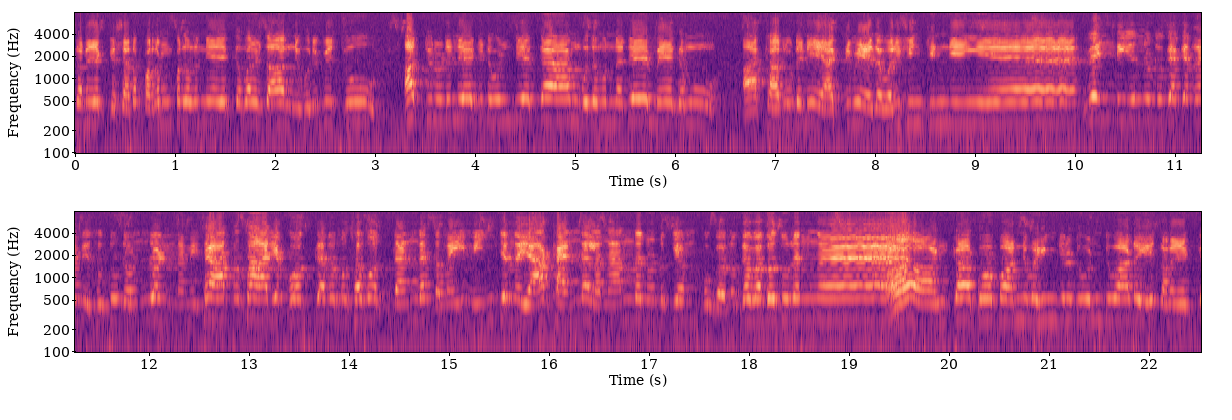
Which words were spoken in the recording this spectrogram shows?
తన యొక్క శత పరంపరలనే యొక్క వర్షాన్ని కురిపిస్తూ అర్జునుడు లేటటువంటి యొక్క అంబుదమున్నదే మేఘము ఆ కరుడనే అగ్ని మీద వర్షించింది వెండియునుడు యా ఖండల నందనుడు కెంపు ఇంకా కోపాన్ని వహించినటువంటి వాడై తన యొక్క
